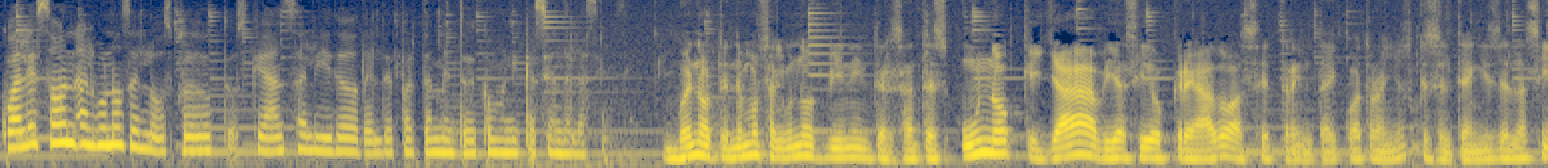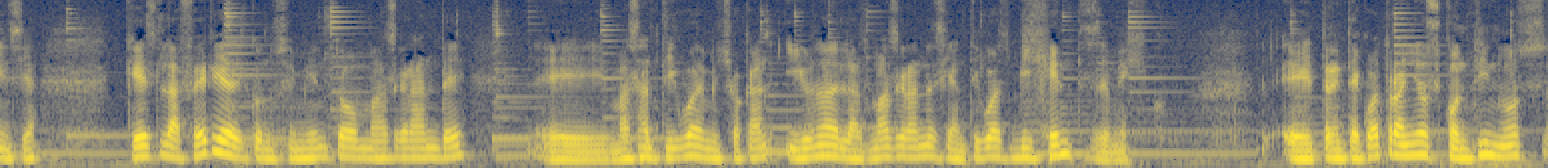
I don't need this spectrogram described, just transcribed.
¿Cuáles son algunos de los productos que han salido del Departamento de Comunicación de la Ciencia? Bueno, tenemos algunos bien interesantes. Uno que ya había sido creado hace 34 años, que es el Tianguis de la Ciencia, que es la feria del conocimiento más grande eh, más antigua de Michoacán y una de las más grandes y antiguas vigentes de México. 34 años continuos,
